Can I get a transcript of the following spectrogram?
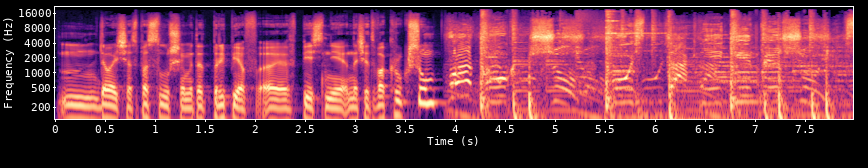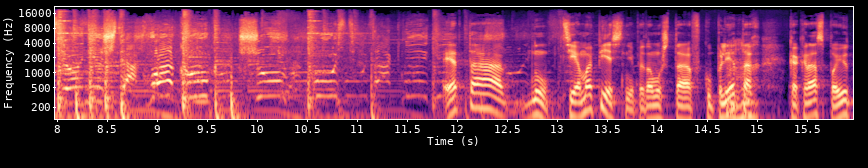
давай сейчас послушаем этот припев э, в песне, значит, «Вокруг шум». Вокруг шум, пусть так не кипишуй, все ништяк. Вокруг шум, пусть так не кипишуй. Это, ну, тема песни, потому что в куплетах как раз поют,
